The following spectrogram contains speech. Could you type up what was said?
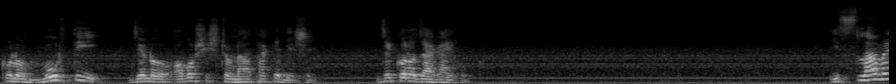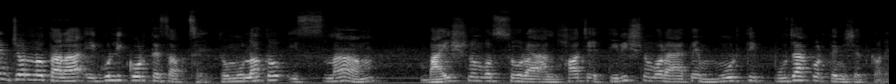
কোনো মূর্তি যেন অবশিষ্ট না থাকে দেশে, যে কোনো জায়গায় হোক। ইসলামের জন্য তারা এগুলি করতে চাচ্ছে। তো মূলত ইসলাম বাইশ নম্বর সোরা আল হজে তিরিশ নম্বর আয়াতে মূর্তি পূজা করতে নিষেধ করে।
